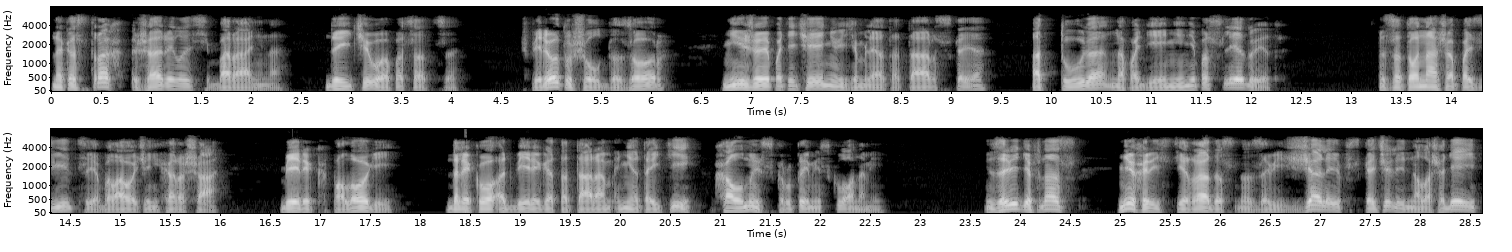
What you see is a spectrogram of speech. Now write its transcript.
На кострах жарилась баранина. Да и чего опасаться? Вперед ушел дозор, ниже по течению земля татарская, оттуда нападение не последует. Зато наша позиция была очень хороша. Берег пологий, далеко от берега татарам не отойти, холмы с крутыми склонами. Завидев нас, нехристи радостно завизжали, вскочили на лошадей,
